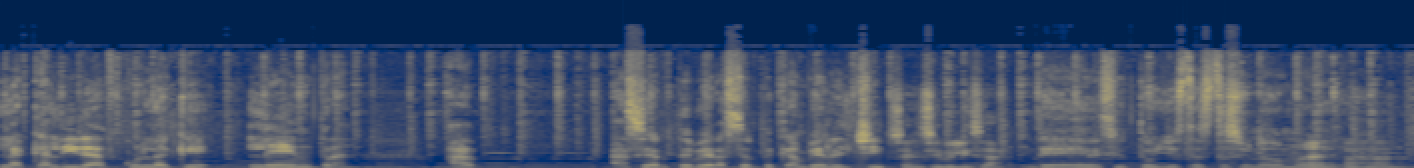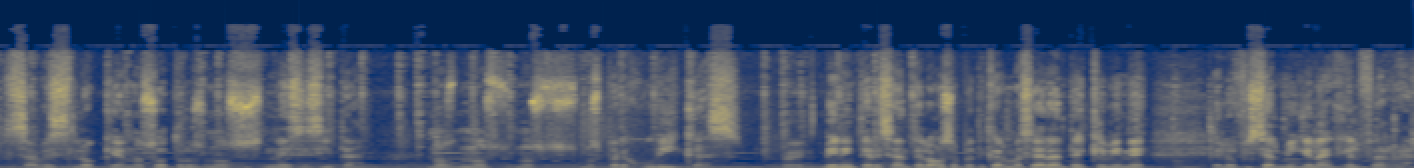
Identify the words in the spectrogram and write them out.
la calidad con la que le entra a hacerte ver, hacerte cambiar el chip. Sensibilizar. De decirte, oye, estás estacionado mal. ¿Sabes lo que a nosotros nos necesita? Nos, nos, nos, perjudicas. Bien interesante, lo vamos a platicar más adelante que viene el oficial Miguel Ángel Ferrer.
